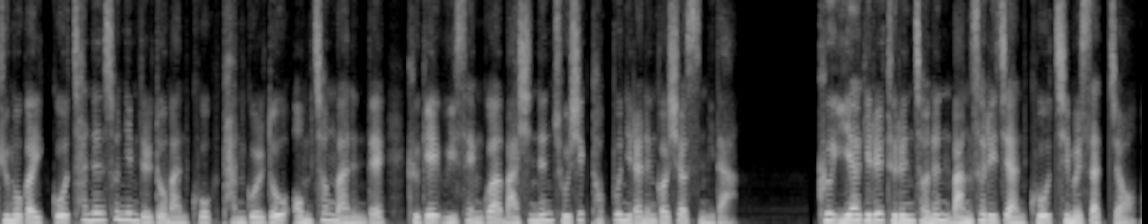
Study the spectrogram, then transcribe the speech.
규모가 있고 찾는 손님들도 많고 단골도 엄청 많은데 그게 위생과 맛있는 조식 덕분이라는 것이었습니다. 그 이야기를 들은 저는 망설이지 않고 짐을 쌌죠.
